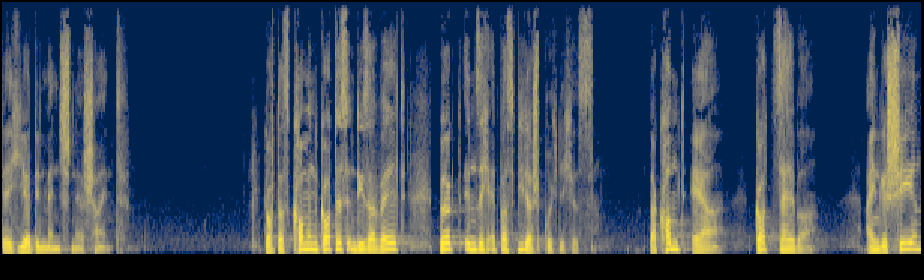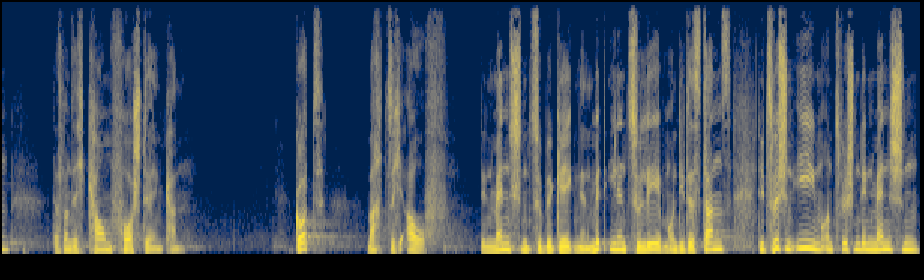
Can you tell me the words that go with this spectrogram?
der hier den Menschen erscheint. Doch das Kommen Gottes in dieser Welt birgt in sich etwas Widersprüchliches. Da kommt er, Gott selber, ein Geschehen, das man sich kaum vorstellen kann. Gott macht sich auf, den Menschen zu begegnen, mit ihnen zu leben und die Distanz, die zwischen ihm und zwischen den Menschen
